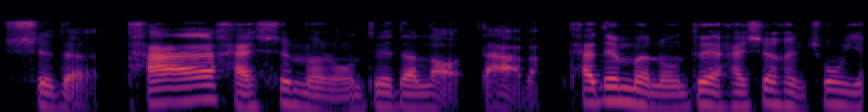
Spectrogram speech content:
是的，他还是猛龙队的老大吧？他对猛龙队还是很重要。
